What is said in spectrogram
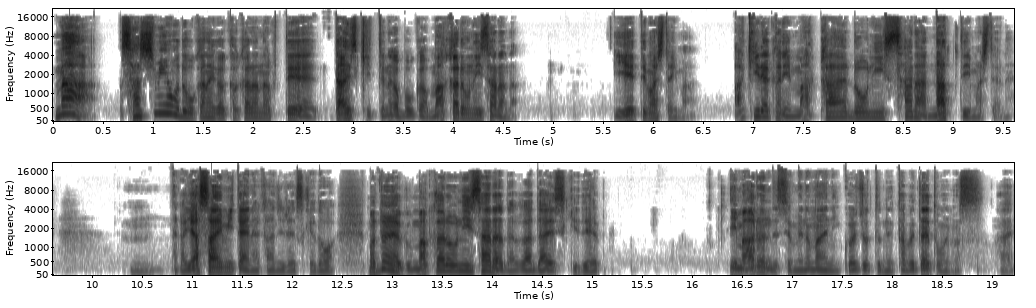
まあ、刺身ほどお金がかからなくて大好きっていうのが僕はマカロニサラダ。言えてました、今。明らかにマカロニサラナって言いましたよね。うん。なんか野菜みたいな感じですけど、まあ、とにかくマカロニサラダが大好きで、今あるんですよ、目の前に。これちょっとね、食べたいと思います。はい。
